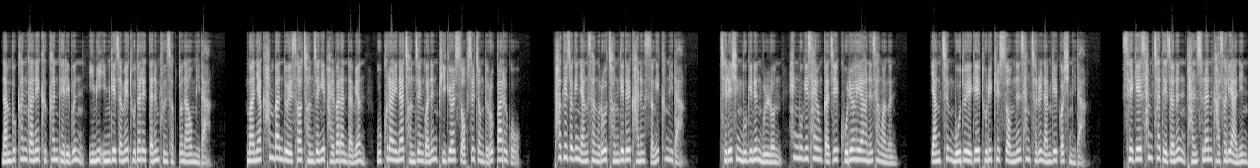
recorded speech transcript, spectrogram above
남북한 간의 극한 대립은 이미 임계점에 도달했다는 분석도 나옵니다. 만약 한반도에서 전쟁이 발발한다면 우크라이나 전쟁과는 비교할 수 없을 정도로 빠르고 파괴적인 양상으로 전개될 가능성이 큽니다. 재래식 무기는 물론 핵무기 사용까지 고려해야 하는 상황은 양측 모두에게 돌이킬 수 없는 상처를 남길 것입니다. 세계 3차 대전은 단순한 가설이 아닌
